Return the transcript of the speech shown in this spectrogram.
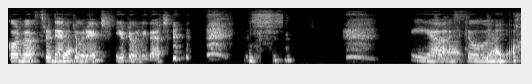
God works through them too, yeah, right? You told me that. Yeah, so yeah, yeah.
